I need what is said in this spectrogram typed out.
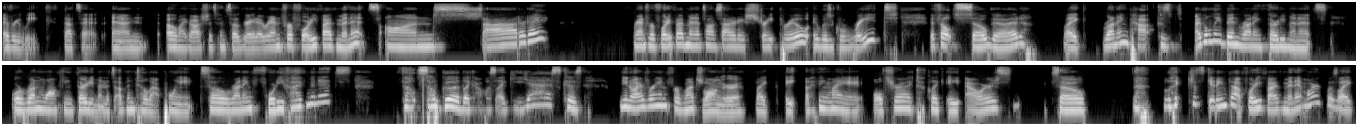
every week. That's it. And oh my gosh, it's been so great. I ran for 45 minutes on Saturday ran for 45 minutes on Saturday straight through. It was great. It felt so good. Like running past, because I've only been running 30 minutes or run walking 30 minutes up until that point. So running 45 minutes felt so good. Like I was like, yes, because you know, I've ran for much longer, like eight, I think my ultra, I took like eight hours. So, like, just getting to that 45 minute mark was like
